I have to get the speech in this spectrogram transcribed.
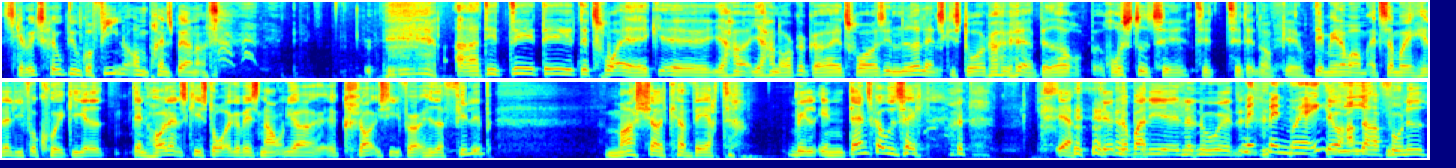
skal du ikke skrive biografien om prins Bernhard? ah, det, det, det, det tror jeg ikke. Øh, jeg har, jeg har nok at gøre. Jeg tror også, at en nederlandsk historiker vil være bedre rustet til, til, til den opgave. Det minder mig om, at så må jeg heller lige få korrigeret. Den hollandske historiker, hvis navn jeg øh, kløjs i før, hedder Philip Marshall Cavert. Vil en dansker udtale? ja, det, det var bare lige nu... Men, men må jeg ikke Det var lige... ham, der har fundet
